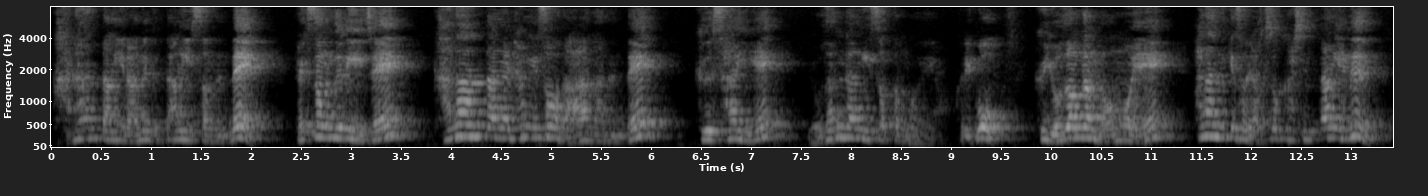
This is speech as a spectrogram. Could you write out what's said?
가나안 땅이라는 그 땅이 있었는데 백성들이 이제 가나안 땅을 향해서 나아가는데 그 사이에 요단강이 있었던 거예요. 그리고 그 요단강 너머에 하나님께서 약속하신 땅에는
